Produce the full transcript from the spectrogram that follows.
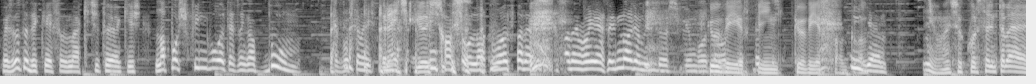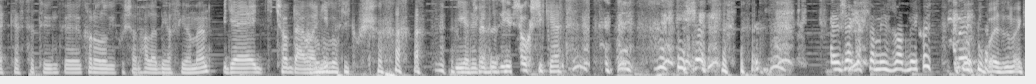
hogy az ötödik rész az már kicsit olyan kis lapos fing volt, ez meg a BUM! Ez most nem egy fing, Recsegős. fing hasonlat volt, hanem, hanem hogy ez egy nagyon ütős film volt. Kövér fing, kövér szaggal. Igen. Jó, és akkor szerintem elkezdhetünk kronológikusan haladni a filmen. Ugye egy csapdával nyit. Logikus. Igen, tehát azért sok sikert. Én is elkezdtem izzadni, hogy Hú, ez meg.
